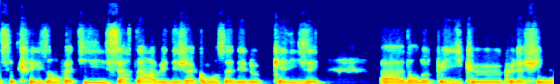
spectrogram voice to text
cette crise, en fait, certains avaient déjà commencé à délocaliser euh, dans d'autres pays que, la Chine.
